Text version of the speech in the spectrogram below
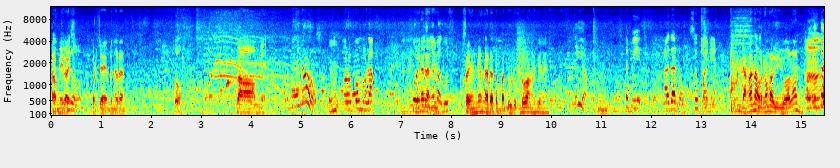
Rame guys, percaya beneran. Tuh, rame. Tapi enak loh. Hmm? Walaupun murah. Kualitasnya ya? bagus. Sayangnya nggak ada tempat duduk doang di sini. Iya. Hmm. Tapi ada dong sofanya. Jangan lah orang lagi jualan. Oh gitu.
